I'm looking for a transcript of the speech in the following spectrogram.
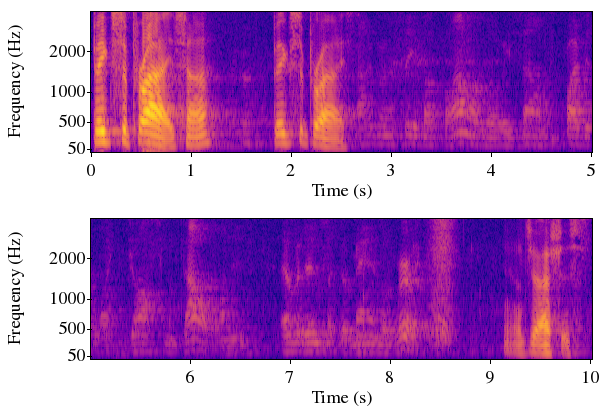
Big surprise, huh? Big surprise. I'm going to say about Bono, though, he sounds quite a bit like Josh McDowell on his evidence that demands a verdict. You know, Josh is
